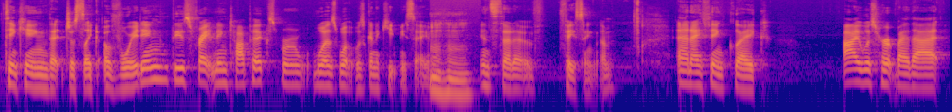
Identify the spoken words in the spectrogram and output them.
thinking that just like avoiding these frightening topics were was what was going to keep me safe instead of facing them. And i think like I was hurt by that.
